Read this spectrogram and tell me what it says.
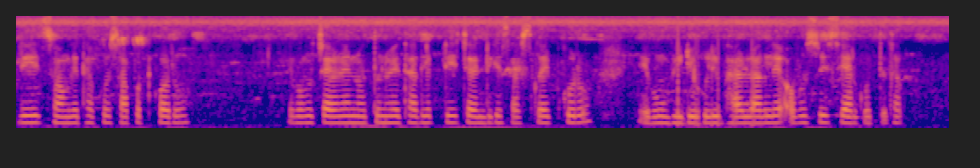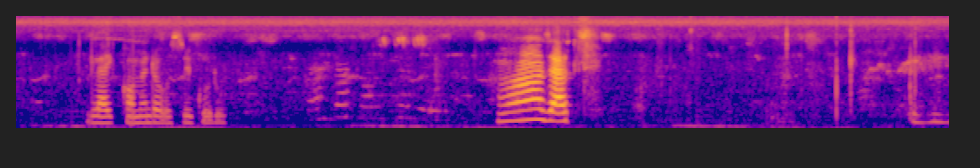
প্লিজ সঙ্গে থাকো সাপোর্ট করো এবং চ্যানেলে নতুন হয়ে থাকলে প্লিজ চ্যানেলটিকে সাবস্ক্রাইব করো এবং ভিডিওগুলি ভালো লাগলে অবশ্যই শেয়ার করতে থাকো। লাইক কমেন্ট অবশ্যই করো। হ্যাঁ যাচ্ছি। হুম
